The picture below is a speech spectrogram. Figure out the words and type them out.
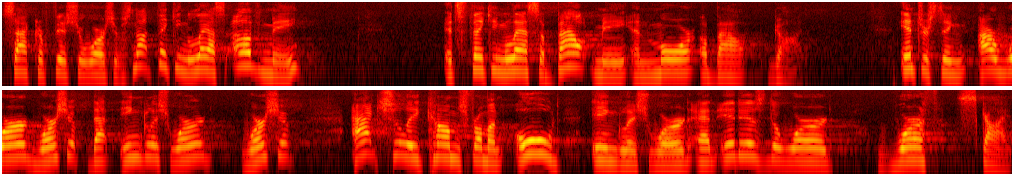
sacrificial worship. It's not thinking less of me, it's thinking less about me and more about God. Interesting, our word worship, that English word worship, actually comes from an old English word, and it is the word worth Skype.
